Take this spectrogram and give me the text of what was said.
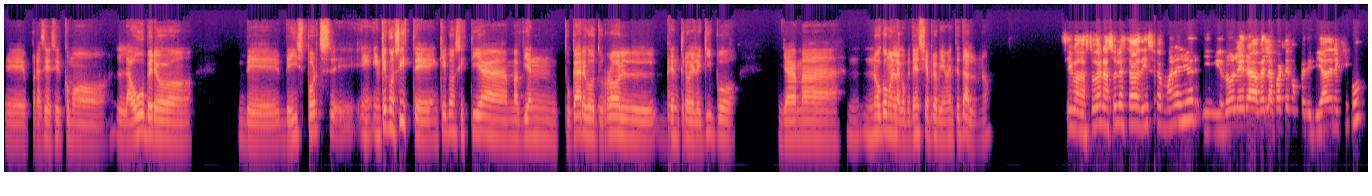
eh, por así decir, como la U, pero de, esports. Eh, ¿En, qué consiste? ¿En qué consistía más bien tu cargo, tu rol dentro del equipo? Ya más, no como en la competencia propiamente tal, ¿no? Sí, cuando estuve en Azul estaba de manager y mi rol era ver la parte competitiva del equipo.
